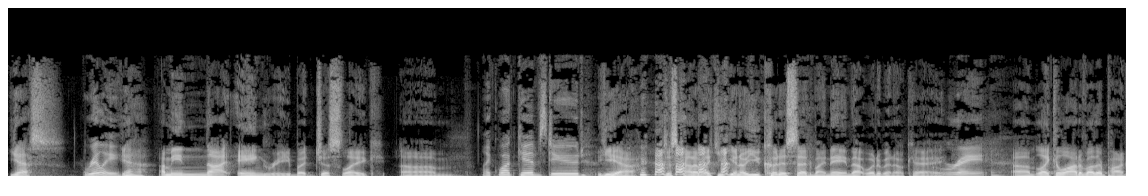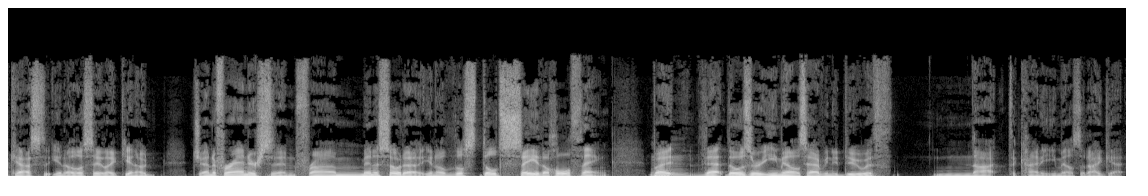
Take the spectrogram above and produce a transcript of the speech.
yes. Really? Yeah. I mean, not angry, but just like, um, Like, what gives, dude? yeah, just kind of like, you, you know, you could have said my name. That would have been okay. Right. um, like a lot of other podcasts, you know, they'll say like, you know, Jennifer Anderson from Minnesota, you know, they'll they'll say the whole thing, but that those are emails having to do with not the kind of emails that I get.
